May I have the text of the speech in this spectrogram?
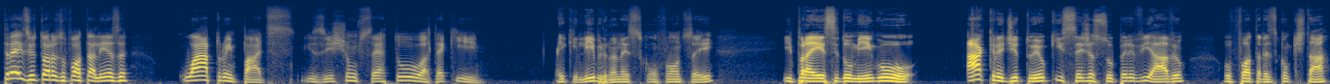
Três vitórias do Fortaleza, quatro empates. Existe um certo, até que, equilíbrio né, nesses confrontos aí. E para esse domingo, acredito eu que seja super viável o Fortaleza conquistar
